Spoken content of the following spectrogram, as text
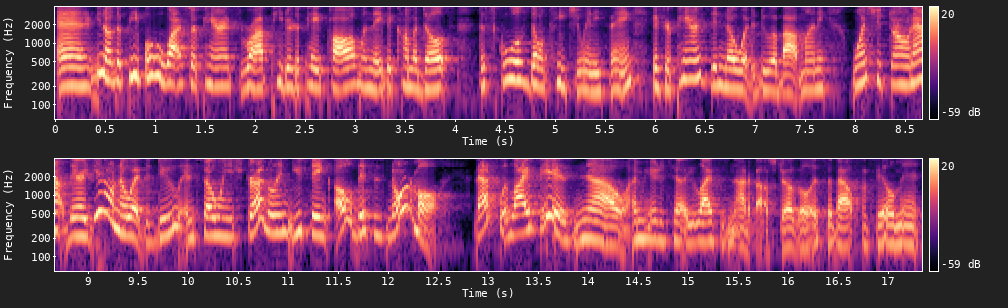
And you know the people who watch their parents rob peter to pay paul when they become adults the schools don't teach you anything. If your parents didn't know what to do about money once you're thrown out there you don't know what to do. And so when you're struggling you think oh this is normal. That's what life is. No, I'm here to tell you life is not about struggle. It's about fulfillment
